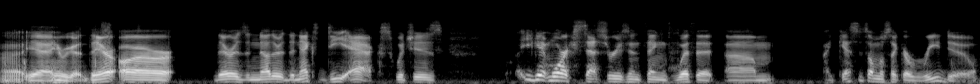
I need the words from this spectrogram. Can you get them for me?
Uh, yeah, here we go. There are there is another the next DX, which is you get more accessories and things with it. Um, I guess it's almost like a redo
